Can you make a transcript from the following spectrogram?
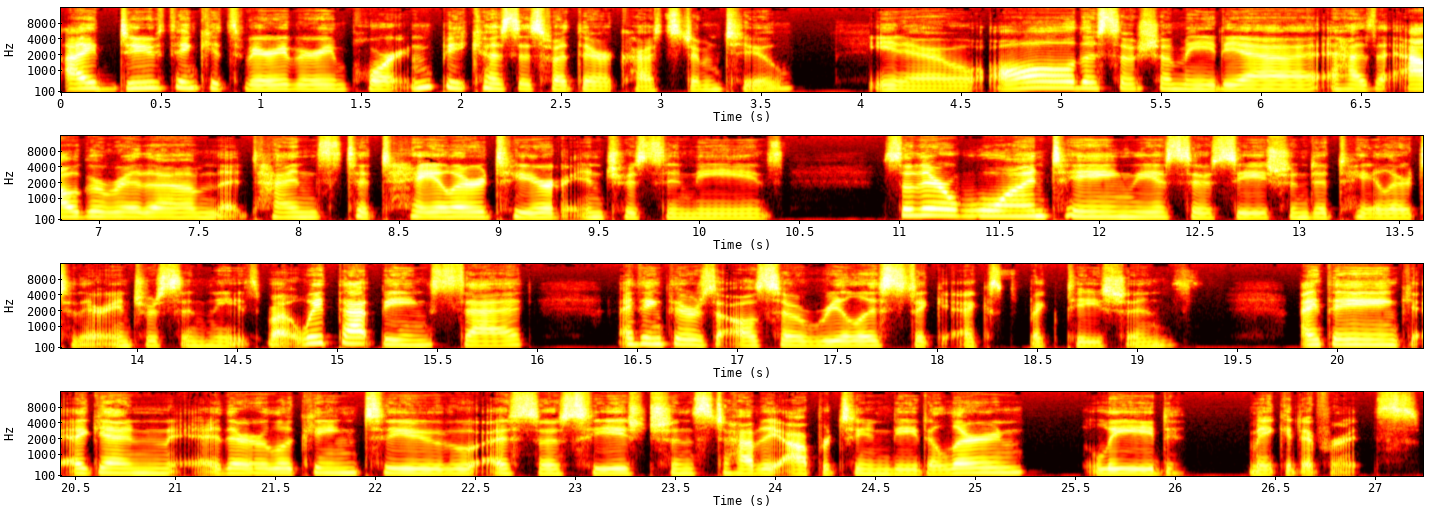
I do think it's very, very important because it's what they're accustomed to. You know, all the social media has an algorithm that tends to tailor to your interests and needs. So they're wanting the association to tailor to their interests and needs. But with that being said, I think there's also realistic expectations I think, again, eh, they're looking to associations to have the opportunity to learn, lead, make a difference.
